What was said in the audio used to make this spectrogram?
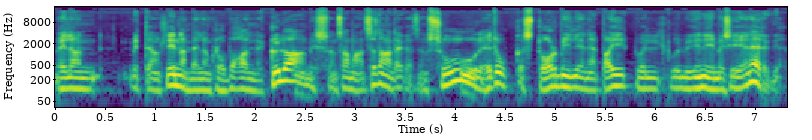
meil on mitte ainult linnad, meil on globaalne küla, mis on samade sõnadega, see on suur, edukas, tormiline paik, küll inimesi ja energiat.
